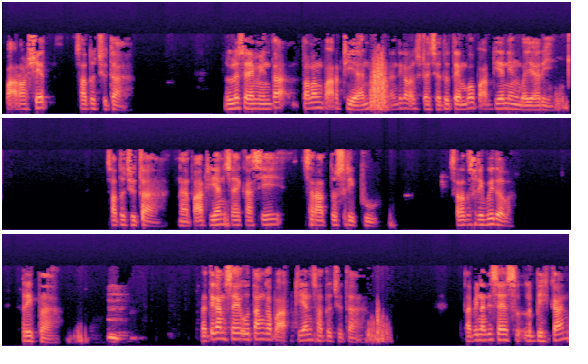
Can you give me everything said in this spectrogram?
Pak Roshid satu juta. Lalu saya minta tolong Pak Ardian, nanti kalau sudah jatuh tempo Pak Ardian yang bayari. Satu juta. Nah Pak Ardian saya kasih seratus ribu. Seratus ribu itu apa? riba. Hmm. Berarti kan saya utang ke Pak Dian satu juta. Tapi nanti saya lebihkan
